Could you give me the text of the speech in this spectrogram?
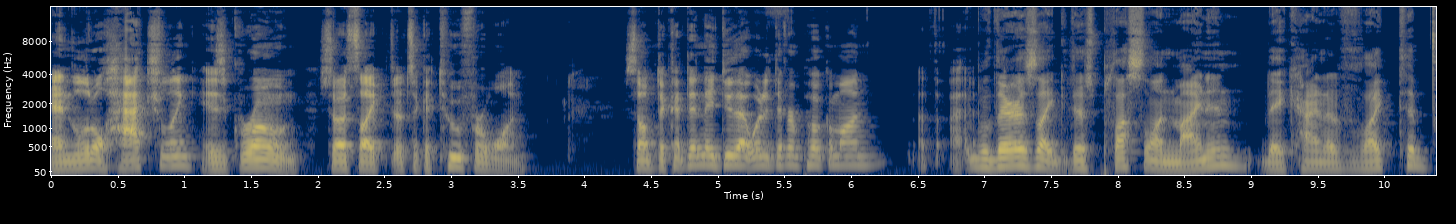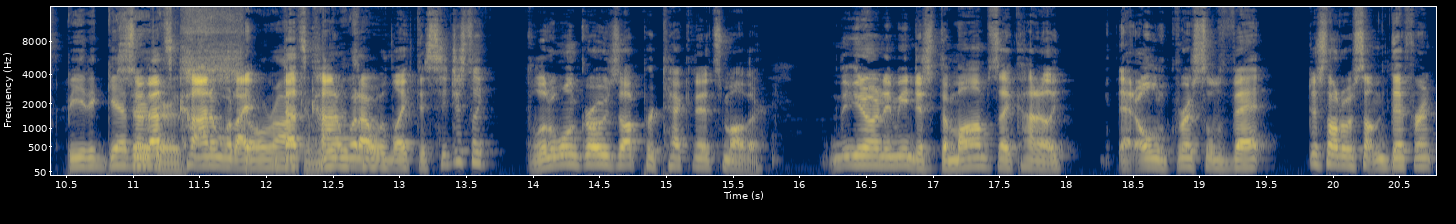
and the little hatchling is grown, so it's like it's like a two for one. Something. Didn't they do that with a different Pokemon? I th- I- well, there's like there's Plusle and Minun. They kind of like to be together. So that's kind of what I. That's kind of what I would like to see. Just like the little one grows up protecting its mother. You know what I mean? Just the mom's like kind of like that old gristled vet. Just thought it was something different.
